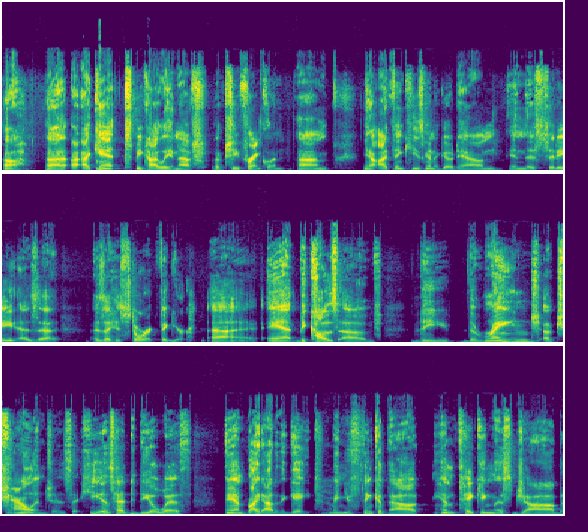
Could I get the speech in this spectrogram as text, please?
Ah, uh, I can't speak highly enough of Chief Franklin. Um, you know, I think he's going to go down in this city as a as a historic figure, uh, and because of the the range of challenges that he has had to deal with and right out of the gate. I mean you think about him taking this job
